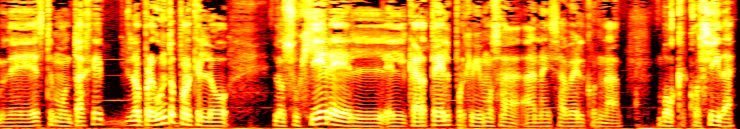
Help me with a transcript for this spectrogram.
de este montaje. Lo pregunto porque lo, lo sugiere el, el cartel, porque vimos a, a Ana Isabel con la boca cocida.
